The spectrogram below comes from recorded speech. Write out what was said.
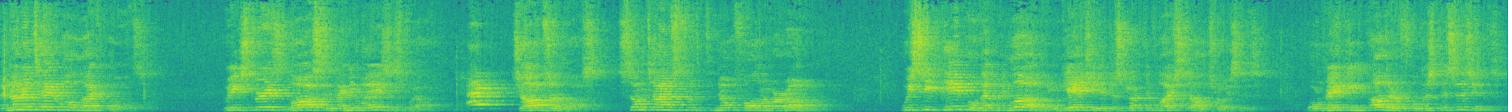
and unattainable life goals. We experience loss in many ways as well. Jobs are lost, sometimes through no fault of our own. We see people that we love engaging in destructive lifestyle choices or making other foolish decisions.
